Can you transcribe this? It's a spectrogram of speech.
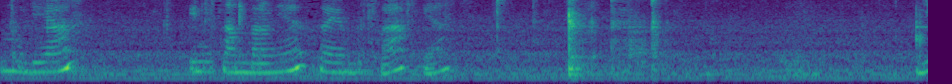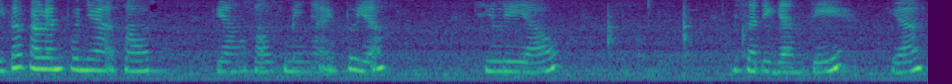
Kemudian ini sambalnya saya buka ya. Jika kalian punya saus yang saus minyak itu ya chili yao bisa diganti ya.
